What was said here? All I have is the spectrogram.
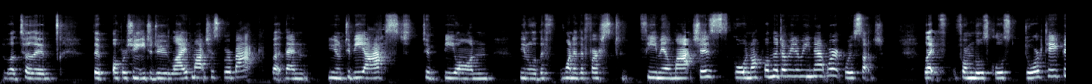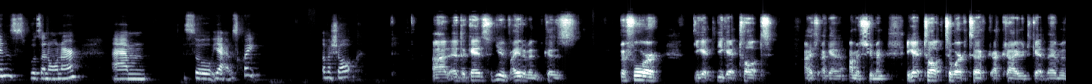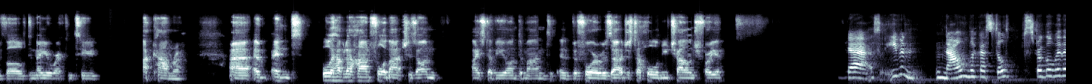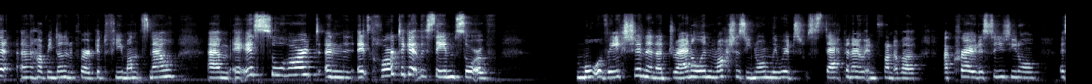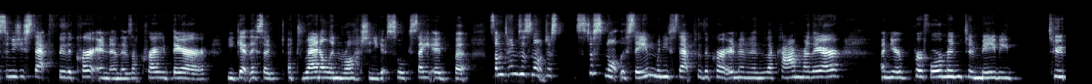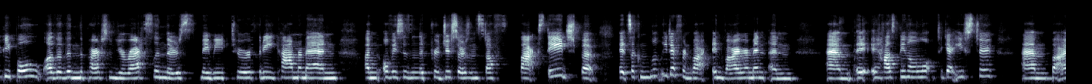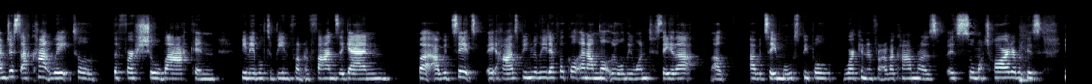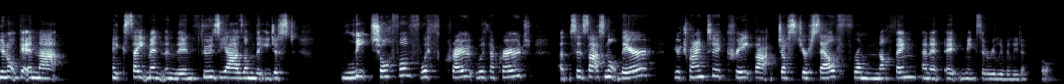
well, till the the opportunity to do live matches were back. But then, you know, to be asked to be on, you know, the one of the first female matches going up on the WWE network was such like from those closed door tapings was an honor. Um, so yeah, it was quite of a shock. And against a new environment because before you get you get taught again, I'm assuming you get taught to work to a crowd, get them involved, and now you're working to a camera. Uh, and, and only having a handful of matches on ICW on demand before was that just a whole new challenge for you? Yeah, so even now, like I still struggle with it and have been doing it for a good few months now. Um, it is so hard, and it's hard to get the same sort of motivation and adrenaline rush as you normally would stepping out in front of a, a crowd. As soon as you know, as soon as you step through the curtain and there's a crowd there, you get this ad- adrenaline rush and you get so excited. But sometimes it's not just it's just not the same when you step through the curtain and there's a camera there and you're performing to maybe two people other than the person you're wrestling there's maybe two or three cameramen and obviously the producers and stuff backstage but it's a completely different environment and um, it, it, has been a lot to get used to. Um, but i'm just i can't wait till the first show back and being able to be in front of fans again. But i would say it's it has been really difficult and i'm not the only one to say that. I'll, I would say most people working in front of a camera is, is so much harder because you're not getting that excitement and the enthusiasm that you just leech off of with crowd with a crowd. And since that's not there, you're trying to create that just yourself from nothing, and it, it makes it really, really difficult.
